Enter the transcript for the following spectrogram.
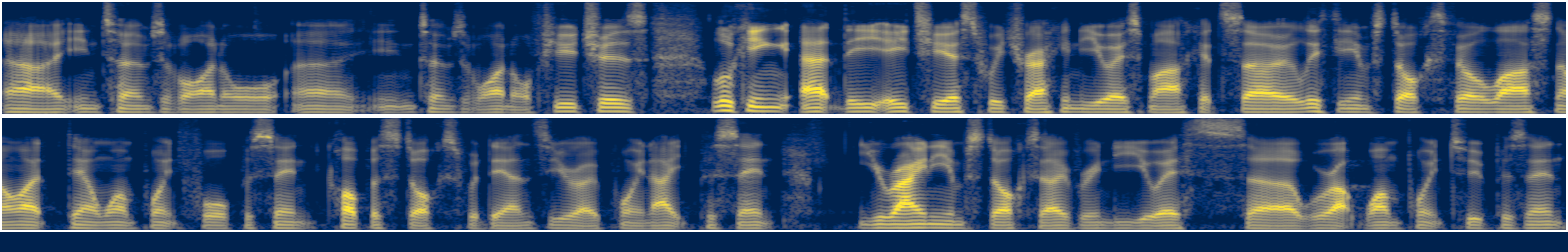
uh, in terms of iron ore uh, in terms of iron ore futures. Looking at the ETFs we track in the US market, so lithium stocks fell last night, down 1.4%. Copper stocks were down 0.8% uranium stocks over in the US uh, were up 1.2%,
